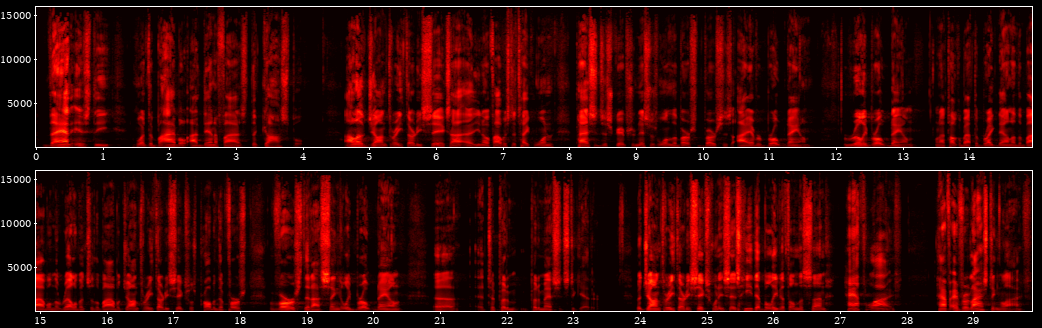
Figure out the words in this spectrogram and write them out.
That is the what the Bible identifies the gospel. I love John 3:36. I, uh, you know, if I was to take one passage of scripture, and this was one of the verse, verses I ever broke down, really broke down. When I talk about the breakdown of the Bible and the relevance of the Bible, John 3:36 was probably the first verse that I singly broke down uh, to put a, put a message together. But John 3:36, when it says, "He that believeth on the Son hath life, hath everlasting life."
